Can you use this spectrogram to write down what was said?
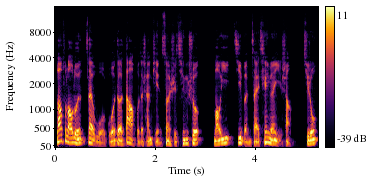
拉夫劳伦在我国的大火的产品算是轻奢，毛衣基本在千元以上。其中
